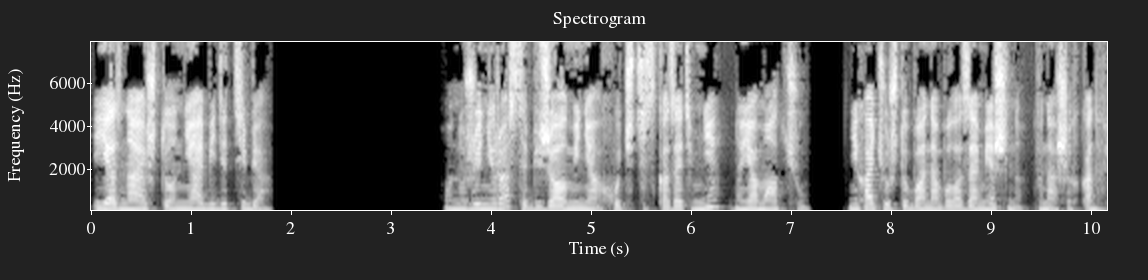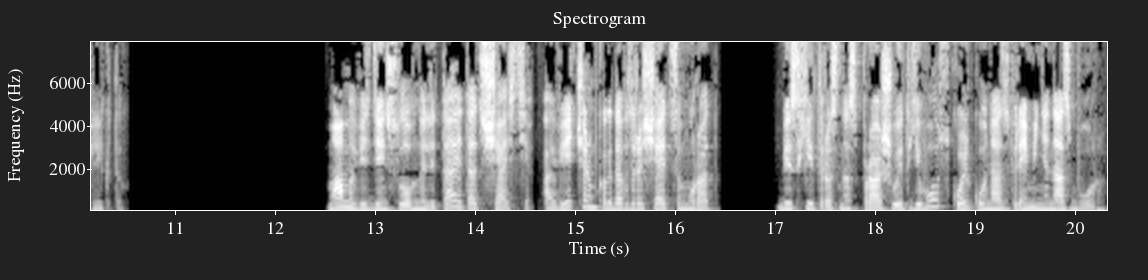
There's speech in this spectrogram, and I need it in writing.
и я знаю, что он не обидит тебя. Он уже не раз обижал меня, хочется сказать мне, но я молчу. Не хочу, чтобы она была замешана в наших конфликтах. Мама весь день словно летает от счастья, а вечером, когда возвращается Мурат, бесхитростно спрашивает его, сколько у нас времени на сборы.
